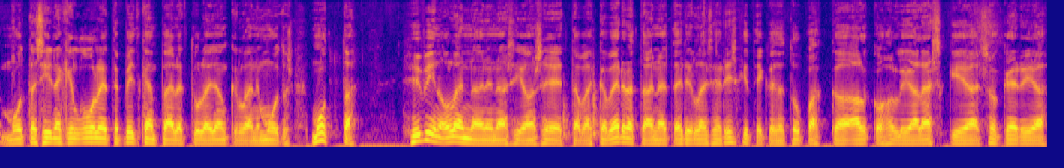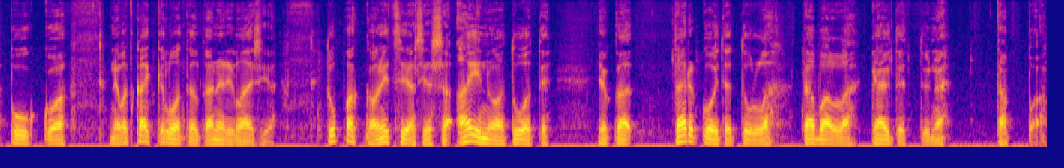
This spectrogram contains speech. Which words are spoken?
Mutta siinäkin luulen, että pitkän päälle tulee jonkinlainen muutos. Mutta Hyvin olennainen asia on se, että vaikka verrataan näitä erilaisia riskitekijöitä, tupakkaa, alkoholia, läskiä, sokeria, puukkoa, ne ovat kaikki luonteeltaan erilaisia. Tupakka on itse asiassa ainoa tuote, joka tarkoitetulla tavalla käytettynä tappaa.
